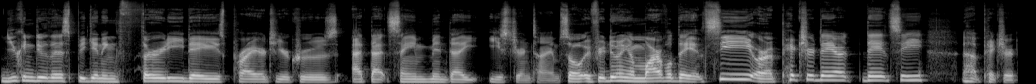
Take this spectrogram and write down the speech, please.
you can do this beginning 30 days prior to your cruise at that same midnight Eastern time. So if you're doing a Marvel Day at Sea or a Picture Day at, day at Sea, uh, picture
